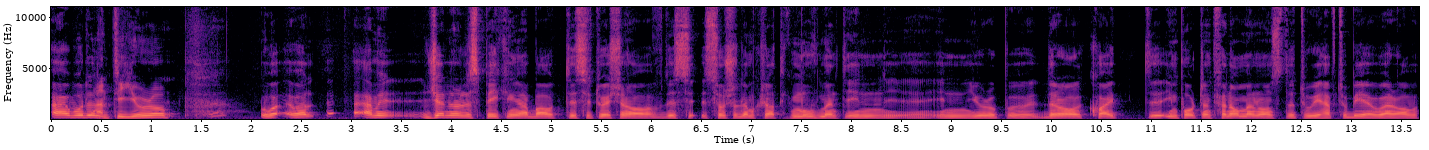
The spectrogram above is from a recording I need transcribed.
I, I wouldn't. Anti-Europe. Well, well, I mean, generally speaking, about the situation of the social democratic movement in in Europe, uh, there are quite uh, important phenomena that we have to be aware of.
